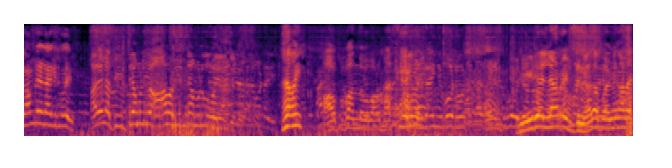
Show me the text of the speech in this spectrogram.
കംപ്ലൈന്റ് ആക്കിട്ട് പോയി. അതല്ല തിരിച്ച് നമ്മൾ ആ വഴി നമ്മൾ പോയി വീഡിയോ എല്ലാവരും എടുത്തിന് അതാ പെണ്ണുങ്ങളെ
